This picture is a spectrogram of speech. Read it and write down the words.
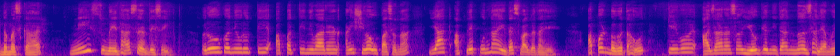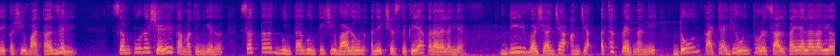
नमस्कार मी सुमेधा सरदेसाई. रोगनिवृत्ती आपत्ती निवारण आणि शिव उपासना यात आपले पुन्हा एकदा स्वागत आहे. आपण बघत आहोत केवळ आजाराचं योग्य निदान न झाल्यामुळे कशी वाताहत झाली? संपूर्ण शरीर कामातून गेलं सतत गुंतागुंतीची वाढ होऊन अनेक शस्त्रक्रिया कराव्या लागल्या. दीड वर्षांच्या आमच्या अथक प्रयत्नांनी दोन काठ्या घेऊन थोडं चालता यायला लागलं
